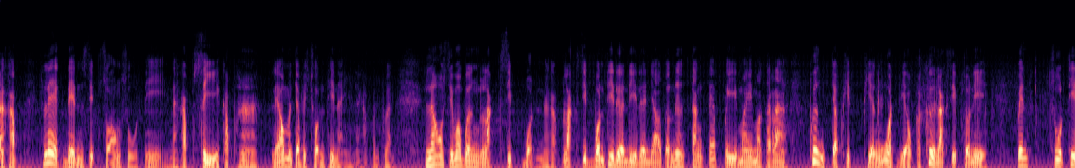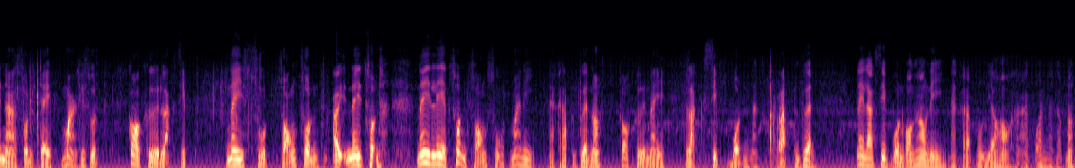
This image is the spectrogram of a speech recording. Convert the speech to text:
นะครับ เลขเด่น 12 สูตรนี้นะครับ4กับ 5 แล้วมันจะไปชนที่ไหนนะครับเพื่อนๆเราสิมาเบิงหลัก 10 บนนะครับหลัก 10 บนที่เดินดีเดินยาวต่อเนื่องตั้งแต่ปีไม่มกราเพิ่งจะผิดเพียงงวดเดียวก็คือหลัก 10 ตัวนี้ เป็นสูตรที่น่าสนใจมากที่สุดก็คือหลัก 10 ในสูตร2ส้นเอ้ในส้นในเลขส้น 2 สูตรมานี่นะครับเพื่อนๆเนาะก็คือในหลัก 10 บนนะครับเพื่อนๆในหลัก 10 บนของเฮานี่นะครับผมเดี๋ยวเฮาหาก่อนนะครับเนาะ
